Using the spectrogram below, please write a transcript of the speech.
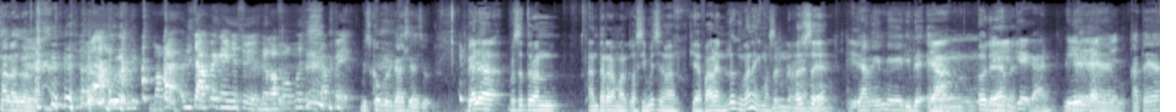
Salah, salah. Maka ini capek kayaknya ya, udah nggak fokus capek. Miskomunikasi asu. Gak ada perseteruan antara Marco Simic sama Via Valen. Lu gimana ya maksud Bener, kasusnya ya? Yang ini di DM. Yang Oh, di DM IG kan. di Iya, DM katanya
